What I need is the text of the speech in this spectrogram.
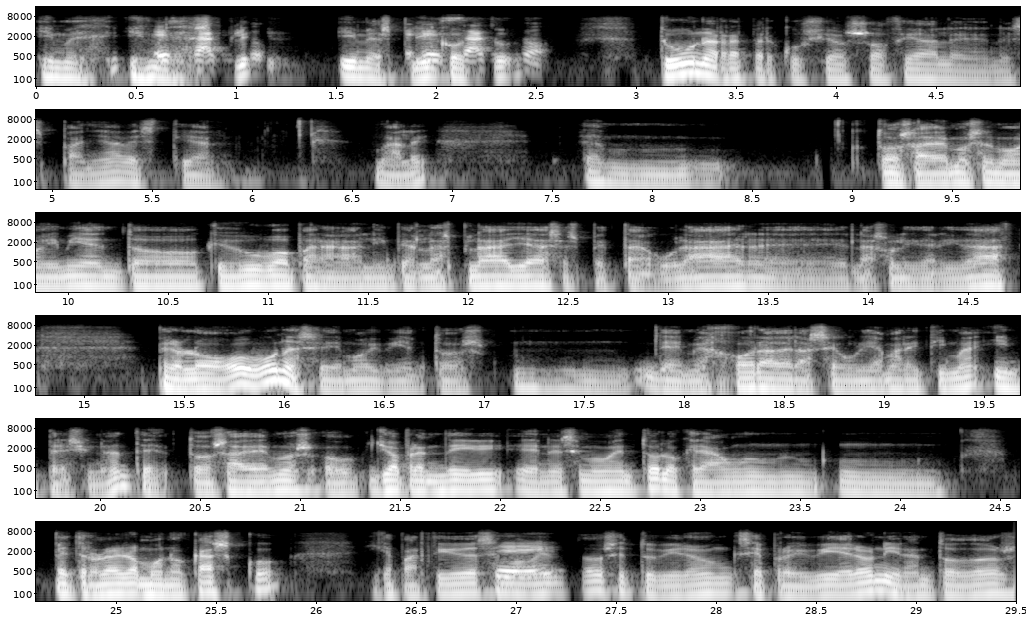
Y me, y me, y me explico. tuvo una repercusión social en España bestial. ¿Vale? Em, todos sabemos el movimiento que hubo para limpiar las playas, espectacular, eh, la solidaridad. Pero luego hubo una serie de movimientos mm, de mejora de la seguridad marítima impresionante. Todos sabemos, yo aprendí en ese momento lo que era un, petrolero monocasco y que a partir de ese momento se tuvieron, se prohibieron y eran todos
